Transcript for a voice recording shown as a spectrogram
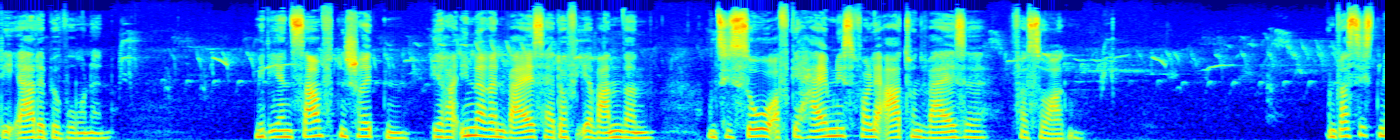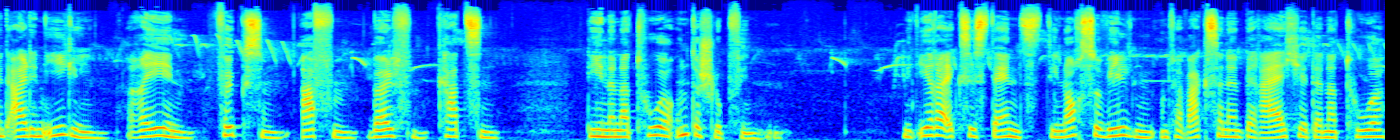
die Erde bewohnen. Mit ihren sanften Schritten, ihrer inneren Weisheit auf ihr wandern und sie so auf geheimnisvolle Art und Weise versorgen. Und was ist mit all den Igeln, Rehen, Füchsen, Affen, Wölfen, Katzen, die in der Natur Unterschlupf finden? Mit ihrer Existenz die noch so wilden und verwachsenen Bereiche der Natur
